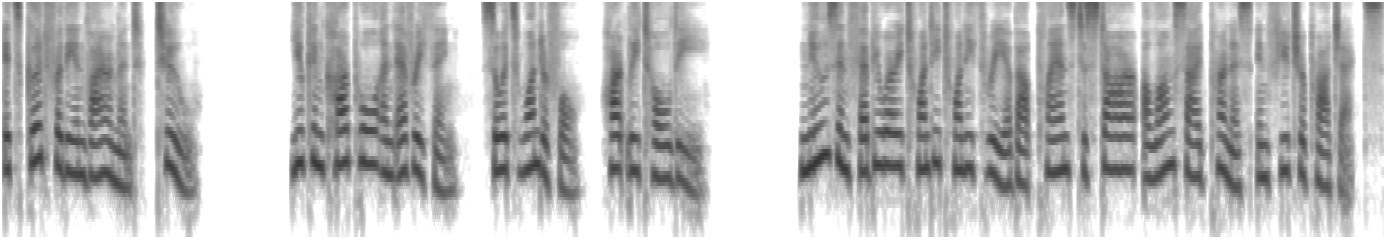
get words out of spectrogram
It's good for the environment, too. You can carpool and everything, so it's wonderful, Hartley told E! News in February 2023 about plans to star alongside Pernas in future projects.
